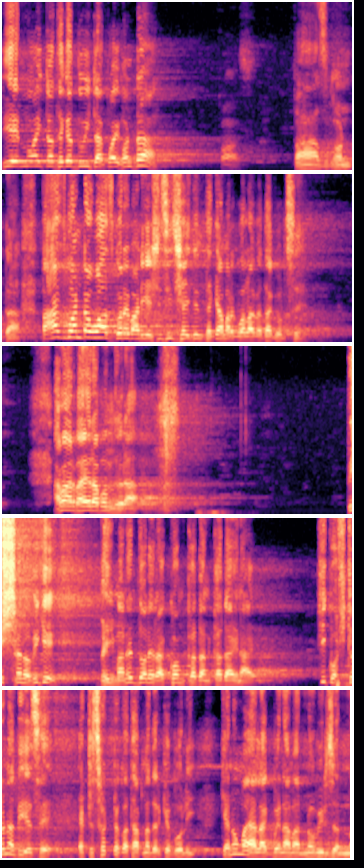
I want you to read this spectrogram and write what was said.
দিয়ে নয়টা থেকে দুইটা কয় ঘণ্টা? পাঁচ। ঘণ্টা। পাঁচ ঘণ্টা ওয়াজ করে বাড়ি এসেছি সেই দিন থেকে আমার গলা ব্যথা করছে। আমার ভাইয়েরা বন্ধুরা বিশ্বনবীকে বেইমানের দলেরা কম কাদান কাদায় নাই। কি কষ্ট না দিয়েছে? একটা ছোট্ট কথা আপনাদেরকে বলি কেন মায়া লাগবে না আমার নবীর জন্য?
